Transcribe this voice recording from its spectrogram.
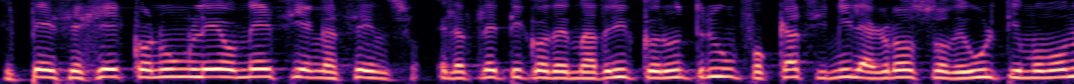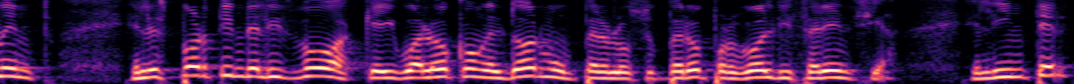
El PSG con un Leo Messi en ascenso, el Atlético de Madrid con un triunfo casi milagroso de último momento, el Sporting de Lisboa que igualó con el Dortmund pero lo superó por gol diferencia, el Inter,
